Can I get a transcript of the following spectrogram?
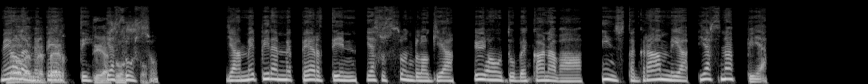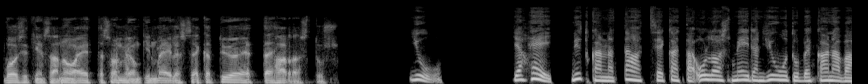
Me, Me olemme Pertti ja ja Sussu. Sussu. Ja me pidämme Pertin ja Sussun blogia, YouTube-kanavaa, Instagramia ja Snappia. Voisitkin sanoa, että some onkin meille sekä työ että harrastus. Juu. Ja hei, nyt kannattaa tsekata ulos meidän YouTube-kanava,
